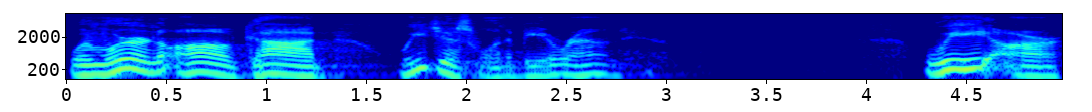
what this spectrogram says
when we're in awe of God, we just want to be around Him. We are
